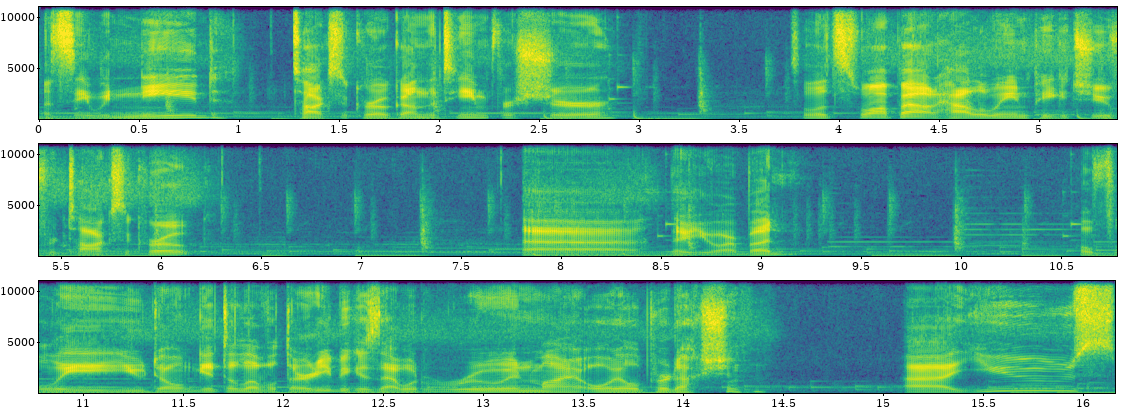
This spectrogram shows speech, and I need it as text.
let's see, we need Toxicroak on the team for sure. So let's swap out Halloween Pikachu for Toxicroak. Uh, there you are, bud. Hopefully you don't get to level 30 because that would ruin my oil production. Uh, use...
